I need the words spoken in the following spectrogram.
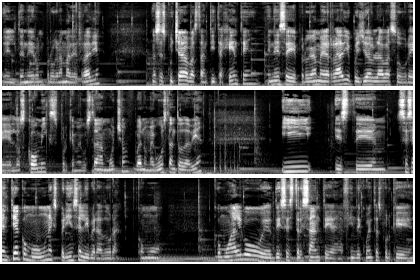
el tener un programa de radio. Nos escuchaba bastantita gente. En ese programa de radio pues yo hablaba sobre los cómics porque me gustaban mucho. Bueno, me gustan todavía. Y este se sentía como una experiencia liberadora, como como algo eh, desestresante a fin de cuentas porque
